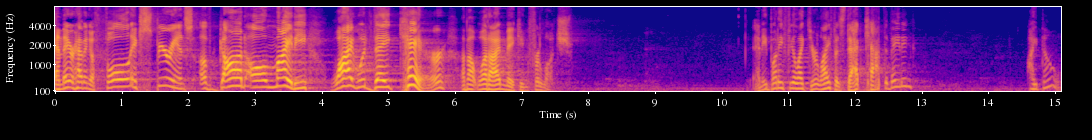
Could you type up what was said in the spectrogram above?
And they are having a full experience of God Almighty. Why would they care about what I'm making for lunch? Anybody feel like your life is that captivating? I don't.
